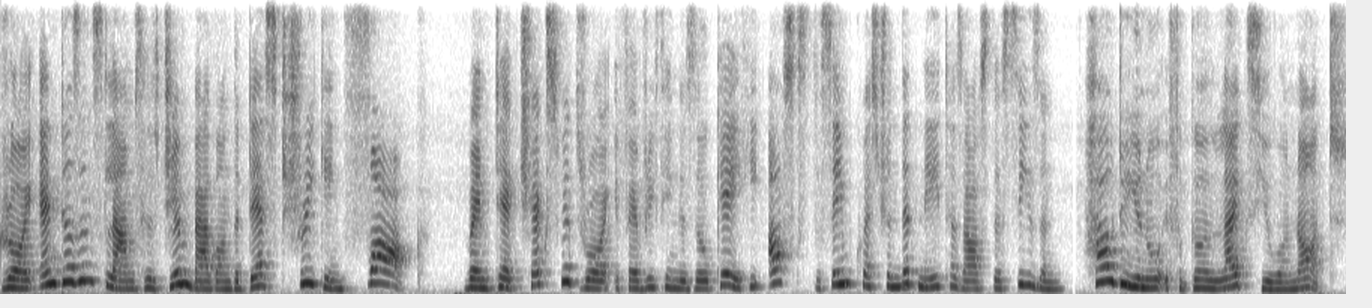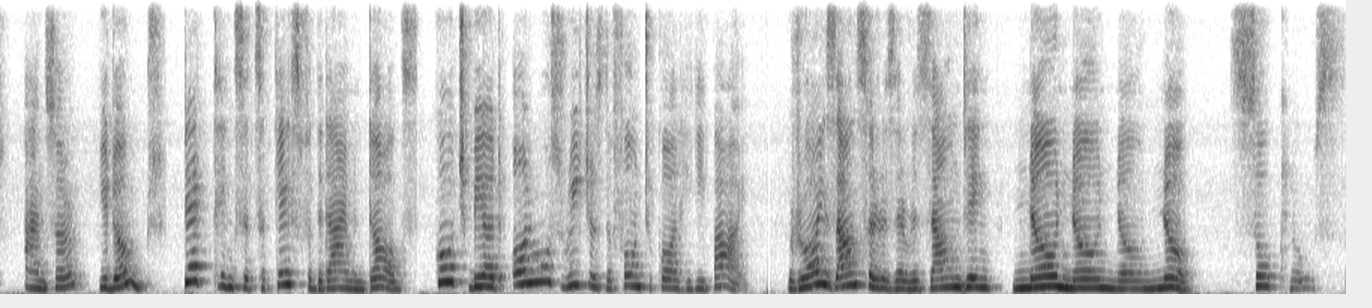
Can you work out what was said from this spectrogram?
Roy enters and slams his gym bag on the desk, shrieking, Fuck! When Ted checks with Roy if everything is okay, he asks the same question that Nate has asked this season How do you know if a girl likes you or not? Answer You don't. Ted thinks it's a case for the Diamond Dogs. Coach Beard almost reaches the phone to call Higgy Pie. Roy's answer is a resounding no, no, no, no. So close.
